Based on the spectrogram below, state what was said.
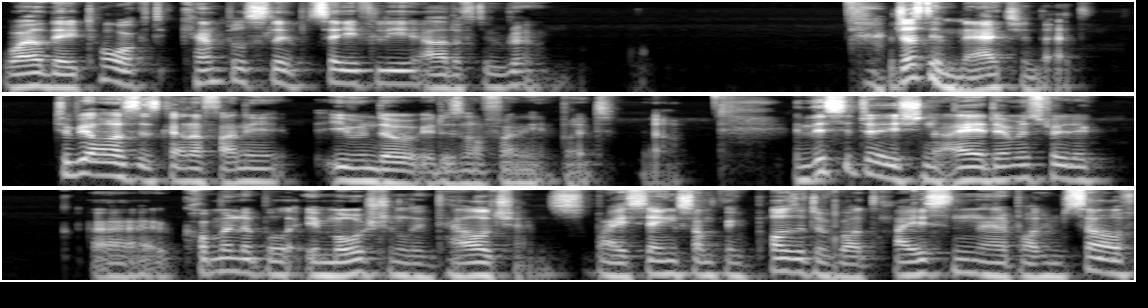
While they talked, Campbell slipped safely out of the room. Just imagine that. To be honest, it's kind of funny, even though it is not funny, but yeah. In this situation, I demonstrated uh, commendable emotional intelligence. By saying something positive about Tyson and about himself,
